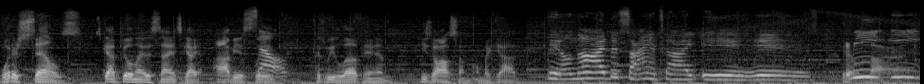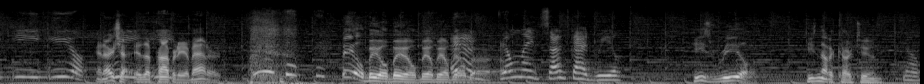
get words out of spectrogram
What are cells? It's got Bill Nye the Science Guy, obviously, because we love him. He's awesome. Oh my God. Bill Nye the Science Guy is Bill Nye. e e e. Inertia is a property of matter. Bill, Bill, Bill, Bill, Bill, Bill, Bill. Bill Nye the Science Guy real. He's real. He's not a cartoon. No,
